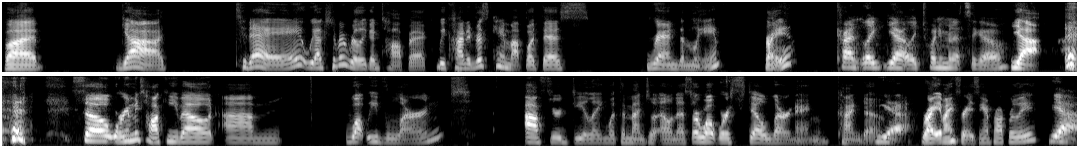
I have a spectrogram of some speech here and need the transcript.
but yeah today we actually have a really good topic we kind of just came up with this randomly right kind like yeah, like 20 minutes ago. yeah. so we're gonna be talking about um what we've learned after dealing with a mental illness or what we're still learning, kind of. Yeah. Right? Am I phrasing it properly? Yeah.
